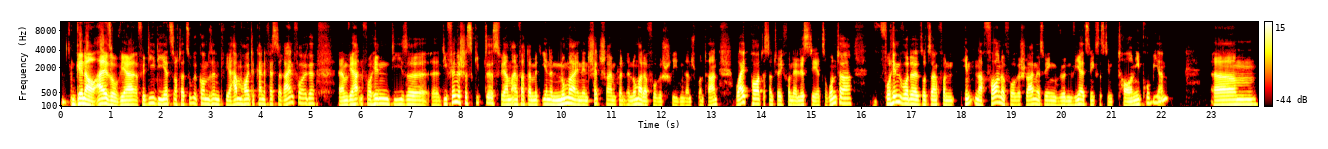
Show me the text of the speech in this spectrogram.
Genau, also wir, für die, die jetzt noch dazugekommen sind, wir haben heute keine feste Reihenfolge. Ähm, wir hatten vorhin diese, äh, die Finishes gibt es. Wir haben einfach, damit ihr eine Nummer in den Chat schreiben könnt, eine Nummer davor geschrieben, ganz spontan. Whiteport ist natürlich von der Liste jetzt runter. Vorhin wurde sozusagen von hinten nach vorne vorgeschlagen, deswegen würden wir als nächstes den Tawny probieren. Ähm,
